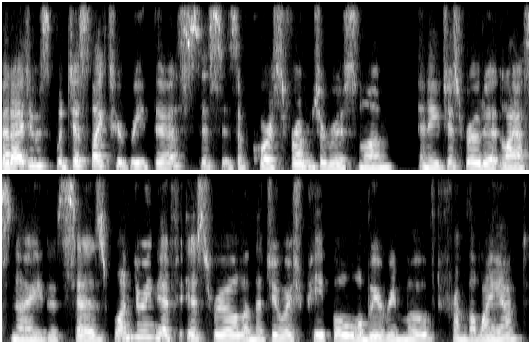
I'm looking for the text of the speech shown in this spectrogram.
but I just would just like to read this. This is, of course, from Jerusalem, and he just wrote it last night. It says, Wondering if Israel and the Jewish people will be removed from the land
